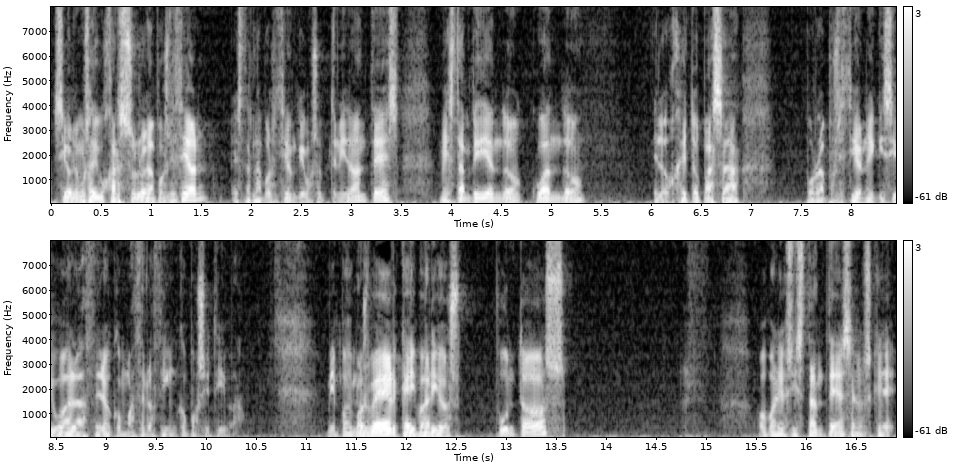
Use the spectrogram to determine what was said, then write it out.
Si volvemos a dibujar solo la posición, esta es la posición que hemos obtenido antes, me están pidiendo cuando el objeto pasa por la posición x igual a 0,05 positiva. Bien, podemos ver que hay varios puntos o varios instantes en los que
